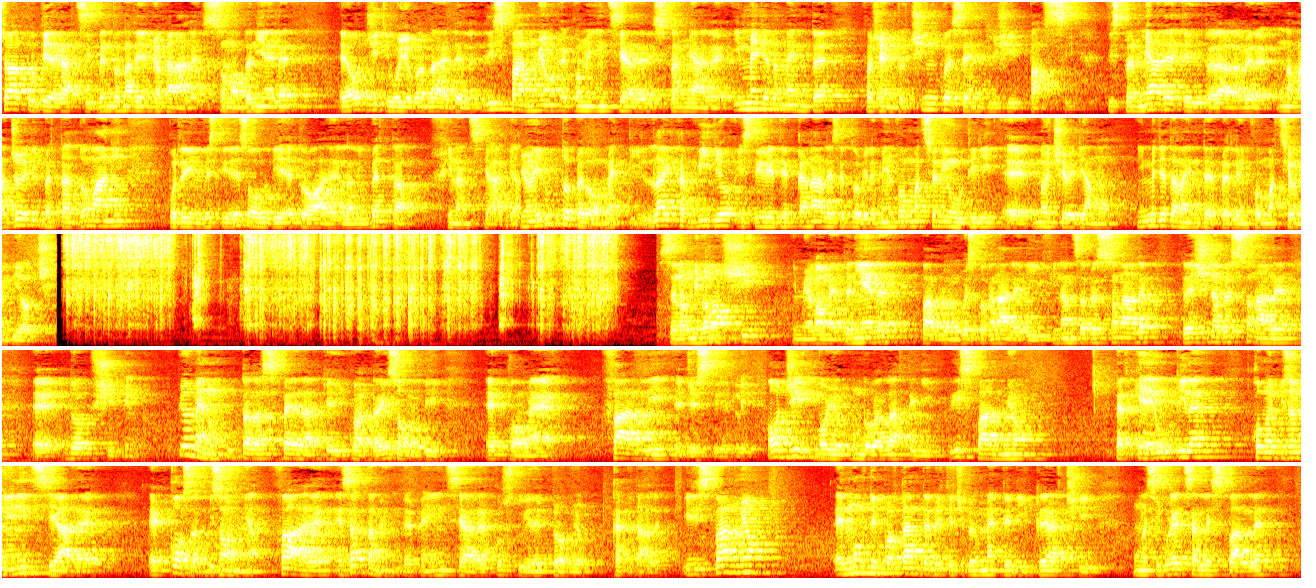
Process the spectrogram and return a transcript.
Ciao a tutti ragazzi, bentornati nel mio canale, sono Daniele e oggi ti voglio parlare del risparmio e come iniziare a risparmiare immediatamente facendo 5 semplici passi. Risparmiare ti aiuterà ad avere una maggiore libertà domani, poter investire soldi e trovare la libertà finanziaria. Prima di tutto però metti like al video, iscriviti al canale se trovi le mie informazioni utili e noi ci vediamo immediatamente per le informazioni di oggi. Se non mi conosci, il mio nome è Daniele, parlo in questo canale di finanza personale, crescita personale e dropshipping. Più o meno tutta la sfera che riguarda i soldi e come farli e gestirli. Oggi voglio appunto parlarti di risparmio perché è utile, come bisogna iniziare e cosa bisogna fare esattamente per iniziare a costruire il proprio capitale. Il risparmio è molto importante perché ci permette di crearci una sicurezza alle spalle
